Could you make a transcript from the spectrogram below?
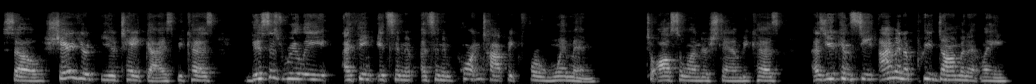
So share your, your take, guys, because this is really, I think it's an, it's an important topic for women to also understand because as you can see, I'm in a predominantly,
